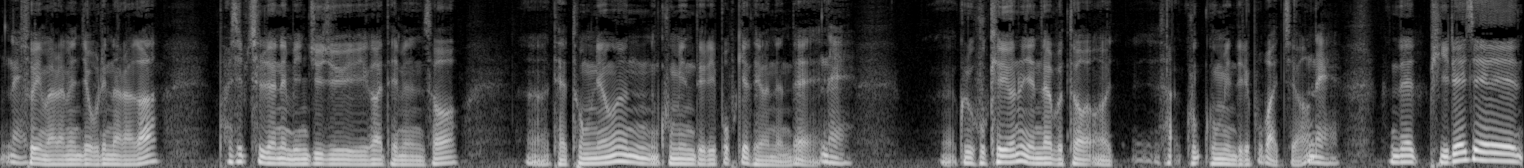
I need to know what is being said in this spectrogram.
네. 소위 말하면 이제 우리나라가 87년에 민주주의가 되면서 어, 대통령은 국민들이 뽑게 되었는데 네. 어, 그리고 국회의원은 옛날부터 어, 국민들이 뽑았죠. 네. 근데 비례제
